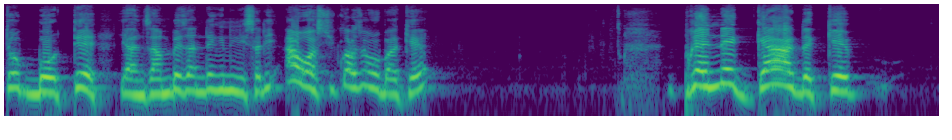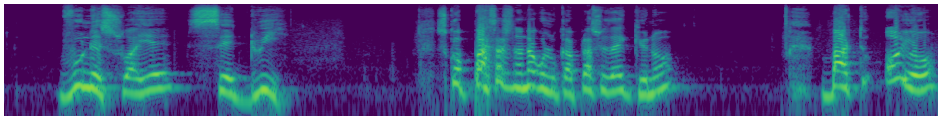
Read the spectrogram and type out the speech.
to beauté ya nzambe awa prenez garde que vous ne soyez séduits siko passage nanda koluka place ezalaki keno. Bato oyo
